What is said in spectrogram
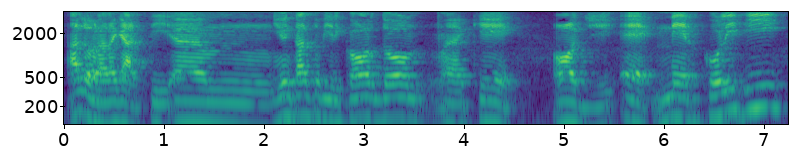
Allora ragazzi, um, io intanto vi ricordo eh, che oggi è mercoledì,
